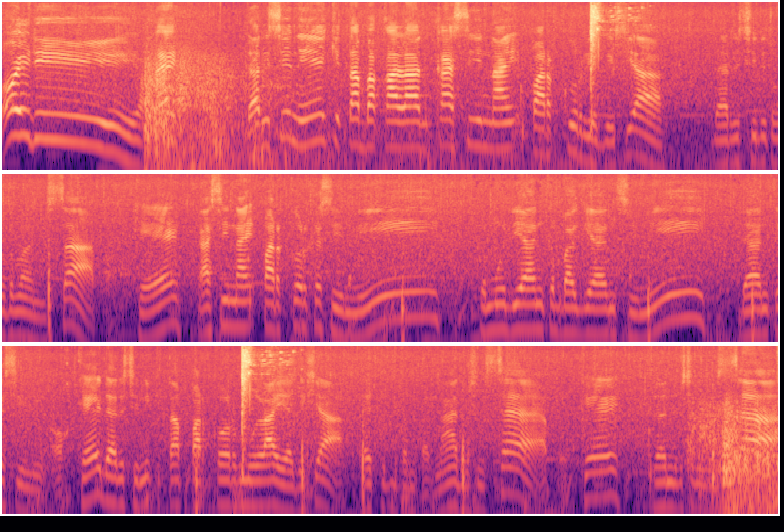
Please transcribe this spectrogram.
Oidi. Oke. Okay. Dari sini kita bakalan kasih naik parkur ya guys ya. Dari sini teman-teman. Sap. Oke, kasih naik parkur ke sini, kemudian ke bagian sini dan ke sini. Oke, dari sini kita parkur mulai ya guys ya. Eh, itu bukan. Nah, dari sini. Oke, dan dari sini. Sap.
